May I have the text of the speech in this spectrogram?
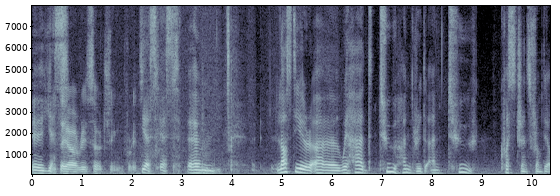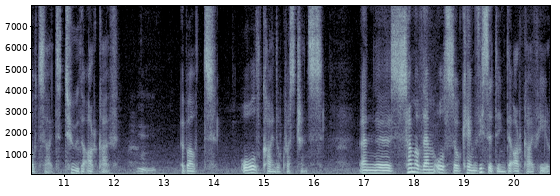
Uh, If yes. they are researching, for instance. Yes, yes. Um, last year uh, we had 202 questions from the outside to the archive Mm. about all kind of questions. And uh, some of them also came visiting the archive here.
